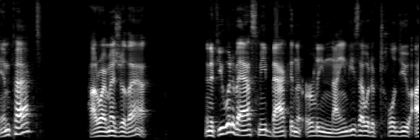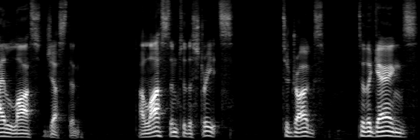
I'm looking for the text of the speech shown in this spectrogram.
Impact? How do I measure that? And if you would have asked me back in the early 90s, I would have told you I lost Justin. I lost him to the streets, to drugs, to the gangs,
